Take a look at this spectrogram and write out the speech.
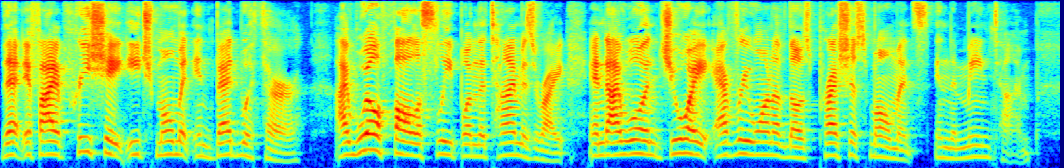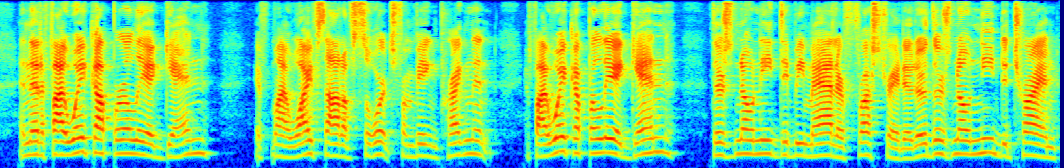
That if I appreciate each moment in bed with her, I will fall asleep when the time is right, and I will enjoy every one of those precious moments in the meantime. And that if I wake up early again, if my wife's out of sorts from being pregnant, if I wake up early again, there's no need to be mad or frustrated, or there's no need to try and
